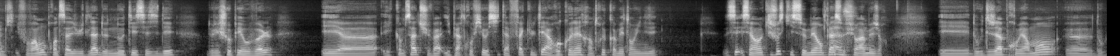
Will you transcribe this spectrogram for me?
Donc il faut vraiment prendre cette habitude là de noter ses idées de les choper au vol et, euh, et comme ça tu vas hypertrophier aussi ta faculté à reconnaître un truc comme étant une idée. C'est quelque chose qui se met en place Ah, au fur et à mesure. Et donc déjà premièrement euh, donc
